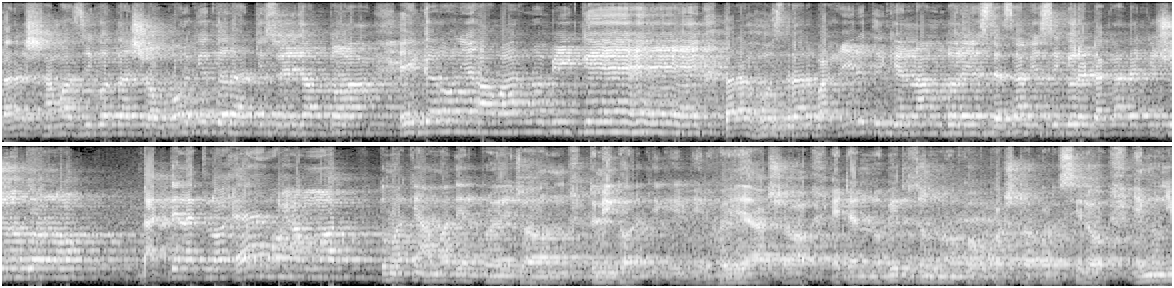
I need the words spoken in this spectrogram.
তারা সামাজিকতা সম্পর্কে তারা কিছুই জানতো না। এই কারণে আমার নবীকে তারা হুজরার বাহির থেকে নাম ধরে চেঁচামেচি করে ডাকাডাকি শুরু করল। ডাকতে লাগল, এ মোহাম্মদ, তোমাকে আমাদের প্রয়োজন। তুমি ঘর থেকে বের হয়ে আসো। এটা নবীর জন্য খুব কষ্টকর ছিল। এমনি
